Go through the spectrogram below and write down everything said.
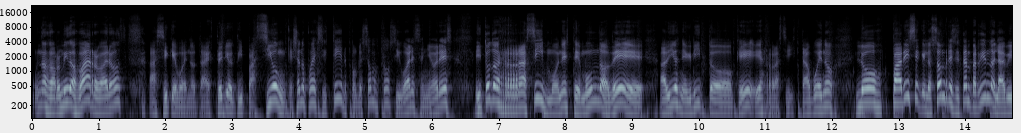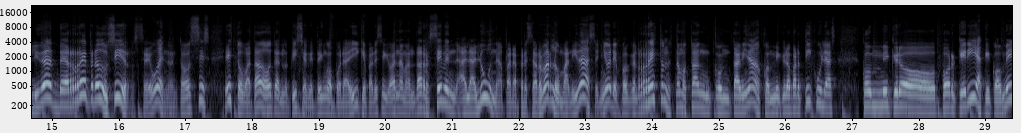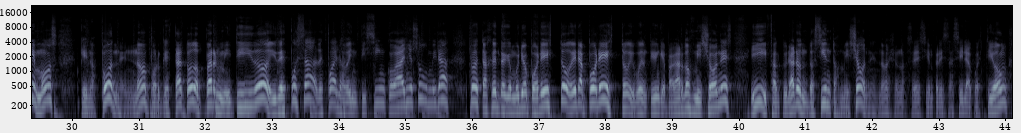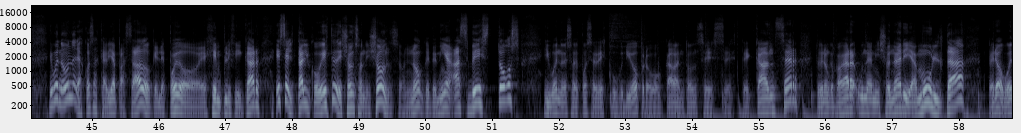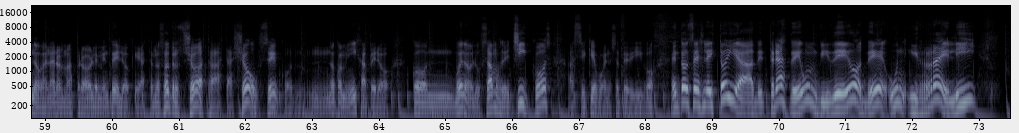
unos, dormidos bárbaros. Así que bueno, esta estereotipación que ya no puede existir, porque somos todos iguales, señores, y todo es racismo en este mundo de adiós negrito que es racista. Bueno, los, parece que los hombres están perdiendo la habilidad de reproducirse. Bueno, entonces, esto va atado a otra noticia que tengo por ahí, que parece que van a mandar semen a la luna para preservar la humanidad, señores, porque el resto no estamos tan con contaminados con micropartículas, con microporquerías que comemos, que nos ponen, ¿no? Porque está todo permitido y después, ah, después de los 25 años, uh, mirá, toda esta gente que murió por esto, era por esto, y bueno, tienen que pagar 2 millones y facturaron 200 millones, ¿no? Yo no sé, siempre es así la cuestión. Y bueno, una de las cosas que había pasado, que les puedo ejemplificar, es el talco este de Johnson Johnson, ¿no? Que tenía asbestos y bueno, eso después se descubrió, provocaba entonces este cáncer, tuvieron que pagar una millonaria multa, pero bueno, ganaron más probablemente de lo que hasta nosotros, yo hasta, hasta yo usé, con, no con mi hija, pero con, bueno, lo usamos de chicos, así que bueno, ya te digo. Entonces la historia detrás de un video de un israelí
